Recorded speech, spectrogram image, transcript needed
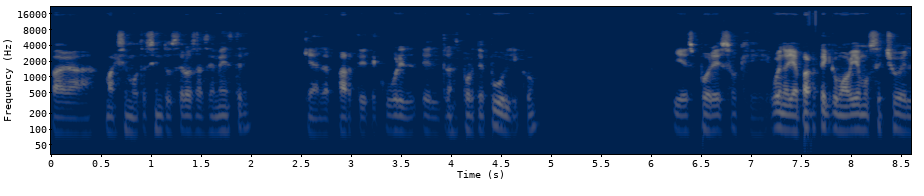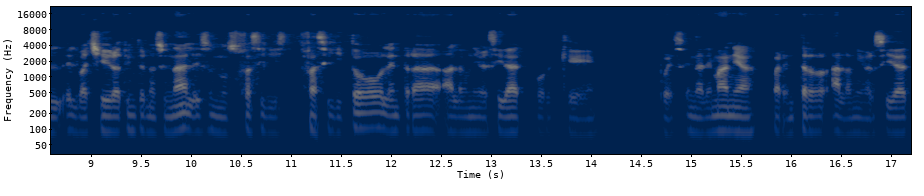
paga máximo 300 euros al semestre, que a la parte te cubre el, transporte público. Y es por eso que, bueno, y aparte como habíamos hecho el, el bachillerato internacional, eso nos facili- facilitó la entrada a la universidad, porque pues en Alemania para entrar a la universidad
